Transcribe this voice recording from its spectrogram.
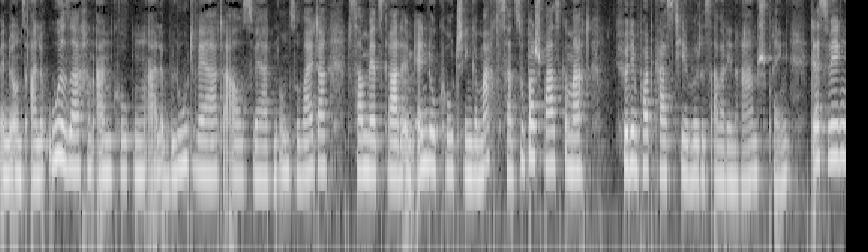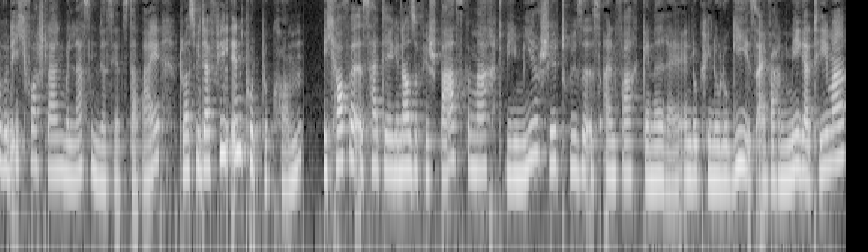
wenn wir uns alle Ursachen angucken, alle Blutwerte auswerten und so weiter. Das haben wir jetzt gerade im Endo-Coaching gemacht. Das hat super Spaß gemacht. Für den Podcast hier würde es aber den Rahmen sprengen. Deswegen würde ich vorschlagen, belassen wir es jetzt dabei. Du hast wieder viel Input bekommen. Ich hoffe, es hat dir genauso viel Spaß gemacht wie mir. Schilddrüse ist einfach generell. Endokrinologie ist einfach ein mega Thema.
